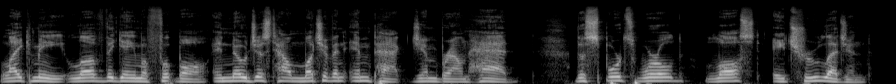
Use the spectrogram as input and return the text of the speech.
like me, love the game of football and know just how much of an impact Jim Brown had. The sports world lost a true legend.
